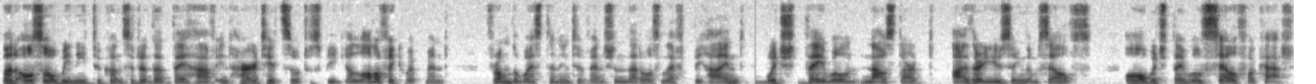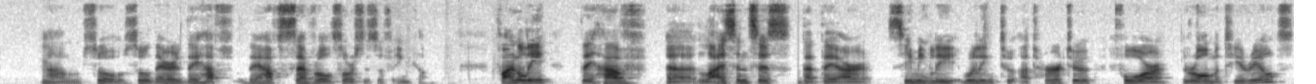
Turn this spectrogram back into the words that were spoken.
But also, we need to consider that they have inherited, so to speak, a lot of equipment from the Western intervention that was left behind, which they will now start either using themselves or which they will sell for cash. Mm. Um, so, so there they have they have several sources of income. Finally, they have uh, licenses that they are seemingly willing to adhere to for raw materials.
